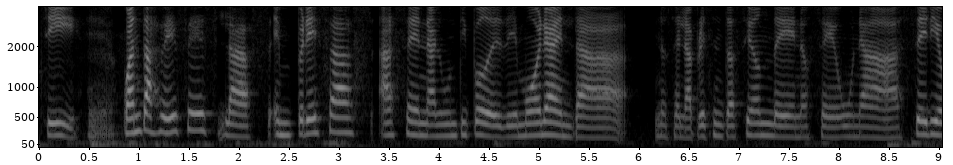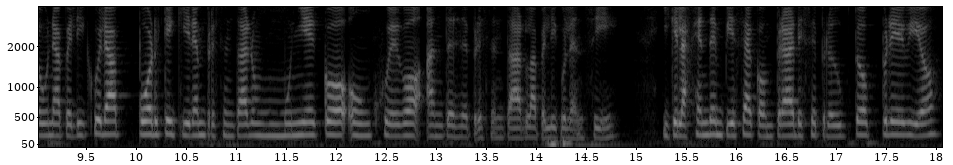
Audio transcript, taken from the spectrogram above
Sí. Eh. ¿Cuántas veces las empresas hacen algún tipo de demora en la no sé, la presentación de, no sé, una serie o una película porque quieren presentar un muñeco o un juego antes de presentar la película en sí. Y que la gente empiece a comprar ese producto previo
